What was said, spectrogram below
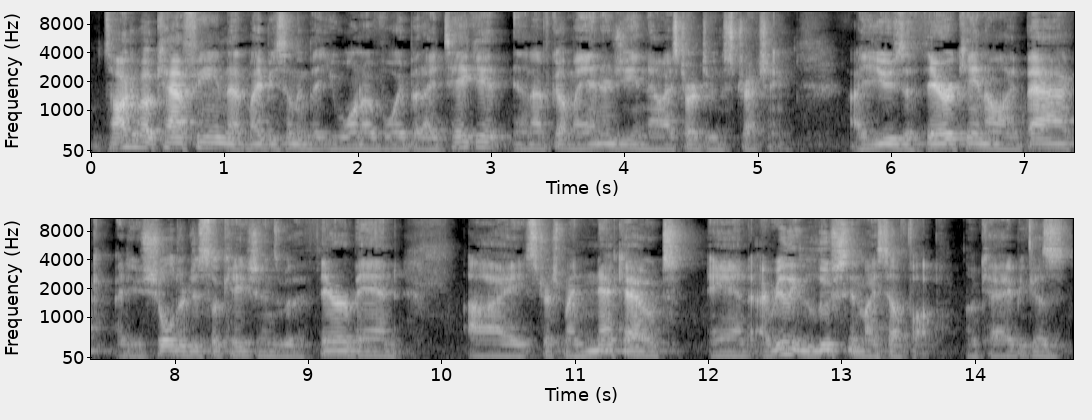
We'll talk about caffeine. That might be something that you want to avoid, but I take it, and I've got my energy, and now I start doing stretching. I use a Theracane on my back. I do shoulder dislocations with a TheraBand. I stretch my neck out, and I really loosen myself up. Okay, because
